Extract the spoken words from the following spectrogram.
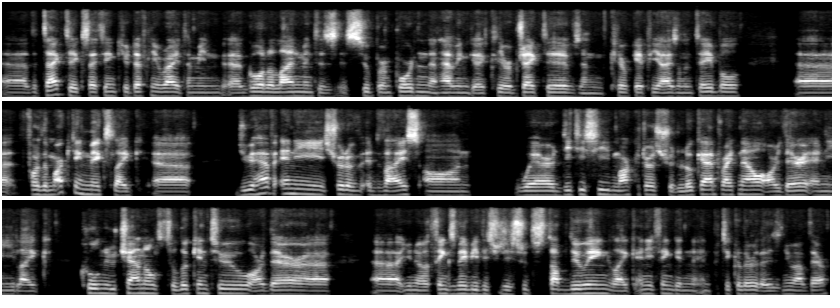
uh, the tactics, I think you're definitely right. I mean, uh, goal alignment is, is super important and having uh, clear objectives and clear KPIs on the table. Uh, for the marketing mix, like, uh, do you have any sort of advice on where DTC marketers should look at right now? Are there any like cool new channels to look into? Are there, you know, things maybe they should, they should stop doing? Like anything in, in particular that is new out there?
